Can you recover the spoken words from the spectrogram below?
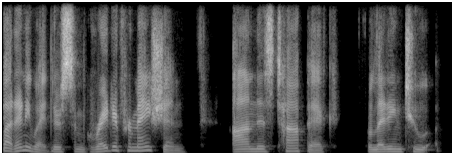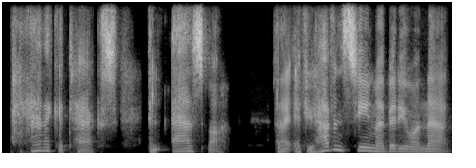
But anyway, there's some great information on this topic relating to panic attacks and asthma. And I, if you haven't seen my video on that,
